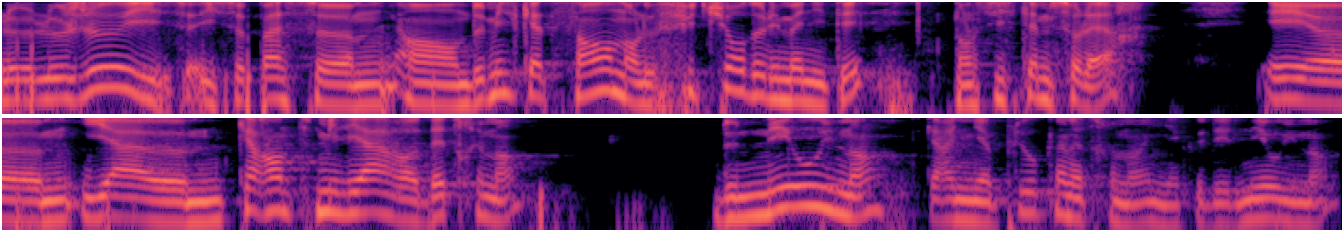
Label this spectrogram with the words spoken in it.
Le, jeu il se, passe euh, en 2400 dans le futur de l'humanité, dans le système solaire. Et euh, il y a euh, 40 milliards d'êtres humains, de néo-humains, car il n'y a plus aucun être humain, il n'y a que des néo-humains.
